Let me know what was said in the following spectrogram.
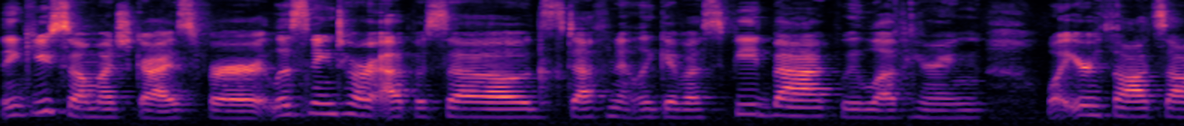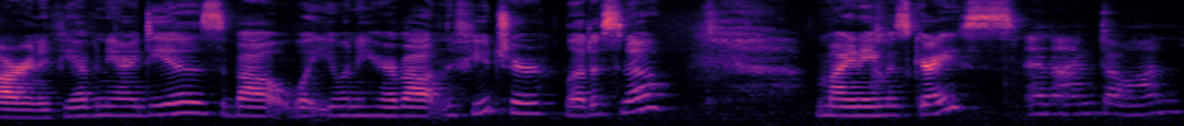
Thank you so much, guys, for listening to our episodes. Definitely give us feedback. We love hearing what your thoughts are, and if you have any ideas about what you want to hear about in the future, let us know. My name is Grace, And I'm Dawn.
